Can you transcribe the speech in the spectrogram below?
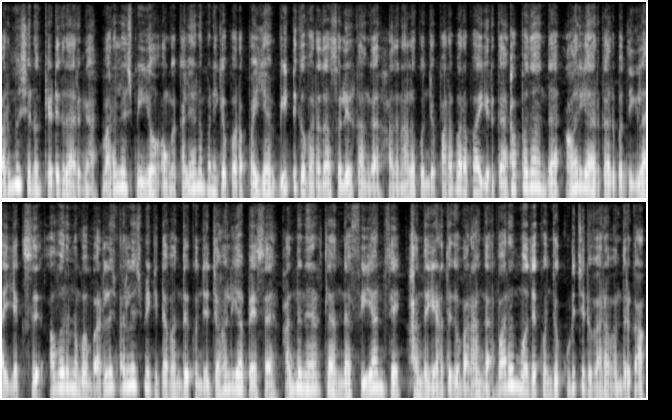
பர்மிஷனும் கேட்டுக்கிறாருங்க. வரலட்சுமியும் அவங்க கல்யாணம் பண்ணிக்க போற பையன் வீட்டுக்கு வரதா சொல்லியிருக்காங்க. அதனால கொஞ்சம் பரபரப்பா இருக்க. அப்பதான் அந்த ஆர்யா இருக்காரு பாத்தீங்களா? எக்ஸ் அவரும் நம்ம வரலட்சுமி வரலட்சுமி கிட்ட வந்து கொஞ்சம் ஜாலியா பேச. அந்த நேரத்துல அந்த ஃபியான்சே அந்த இடத்துக்கு வராங்க. வரும்போதே கொஞ்சம் குடிச்சிட்டு வேற வந்திருக்கான்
